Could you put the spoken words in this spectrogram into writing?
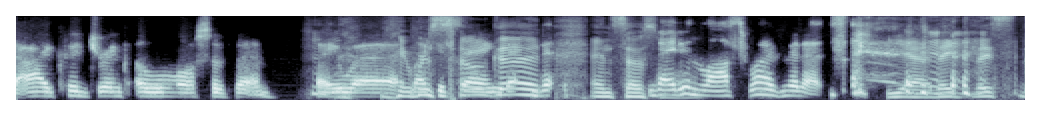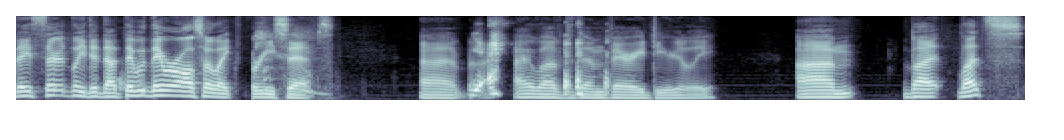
I could drink a lot of them. They were They were like you're so saying, they- good. They, And so they didn't last five minutes. yeah, they they they certainly did not. They were- they were also like three sips. Uh, Yeah. I loved them very dearly. Um, but let's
